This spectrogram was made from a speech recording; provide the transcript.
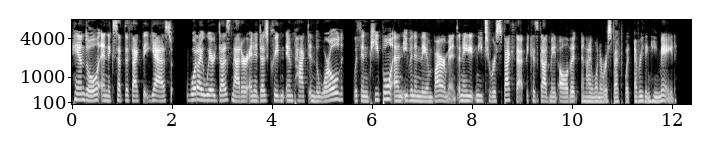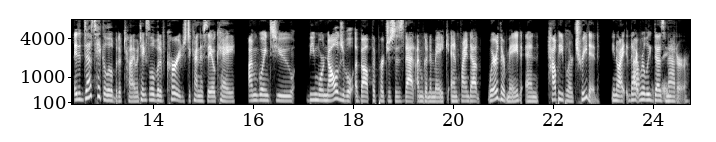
handle and accept the fact that yes, what I wear does matter and it does create an impact in the world, within people, and even in the environment. And I need to respect that because God made all of it and I want to respect what everything he made. It does take a little bit of time. It takes a little bit of courage to kind of say, okay, I'm going to be more knowledgeable about the purchases that I'm going to make and find out where they're made and how people are treated. You know, I, that Absolutely. really does matter,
